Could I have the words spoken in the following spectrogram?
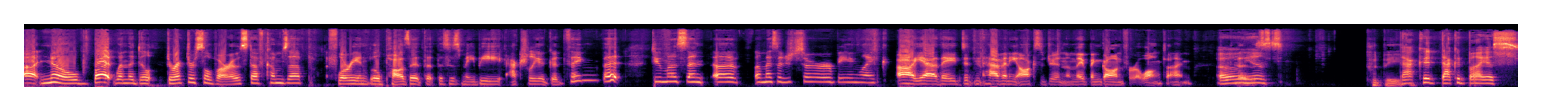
Uh, no, but when the dil- director Silvaro stuff comes up, Florian will posit that this is maybe actually a good thing that Duma sent a, a message to her being like, ah, yeah, they didn't have any oxygen and they've been gone for a long time. Oh yeah. 'Cause- Could be. That could that could buy us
